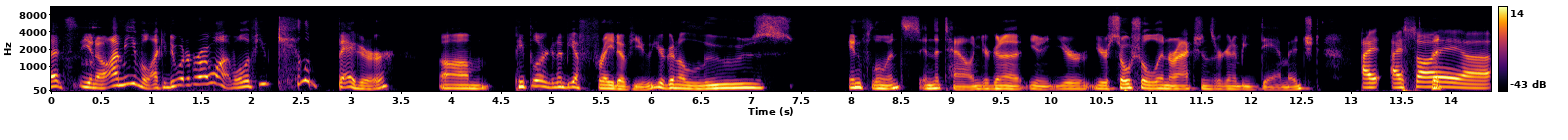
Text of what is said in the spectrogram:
That's you know i'm evil. I can do whatever i want. Well if you kill a beggar um people are going to be afraid of you. You're going to lose influence in the town. You're going to you know, your your social interactions are going to be damaged. I I saw But- a uh,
